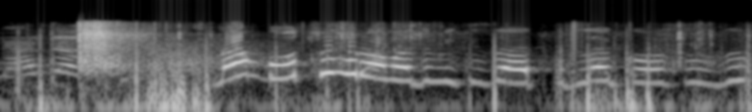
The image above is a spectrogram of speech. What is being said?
Nerede adam? Lan botu vuramadım iki saattir lan kolsuzluk.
